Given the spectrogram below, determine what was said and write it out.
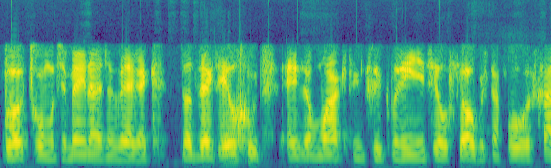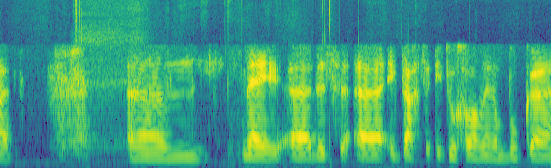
broodtrommeltje mee naar zijn werk. Dat werkt heel goed. Eén zo'n marketingtruc waarin je iets heel sobers naar voren schuift. Um, Nee, uh, dus uh, ik dacht, ik doe gewoon weer een boek. Uh,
